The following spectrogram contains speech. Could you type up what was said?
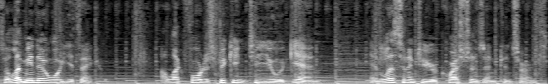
So let me know what you think. I look forward to speaking to you again and listening to your questions and concerns.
